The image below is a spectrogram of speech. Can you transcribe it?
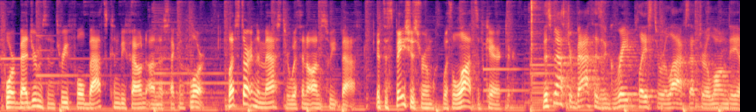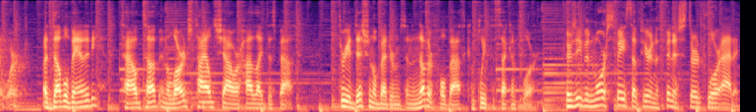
Four bedrooms and three full baths can be found on the second floor. Let's start in the master with an ensuite bath. It's a spacious room with lots of character. This master bath is a great place to relax after a long day at work. A double vanity, tiled tub, and a large tiled shower highlight this bath. Three additional bedrooms and another full bath complete the second floor. There's even more space up here in the finished third floor attic.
